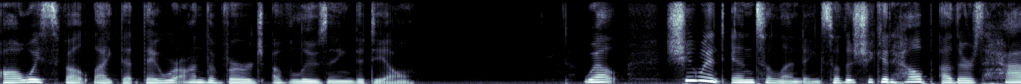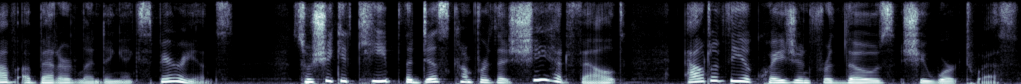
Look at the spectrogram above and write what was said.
always felt like that they were on the verge of losing the deal. Well, she went into lending so that she could help others have a better lending experience, so she could keep the discomfort that she had felt out of the equation for those she worked with.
